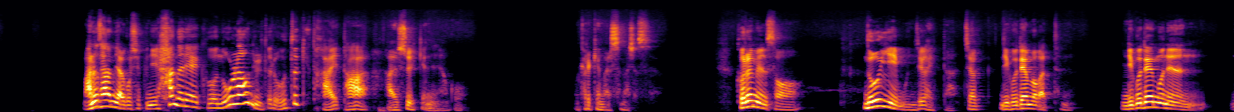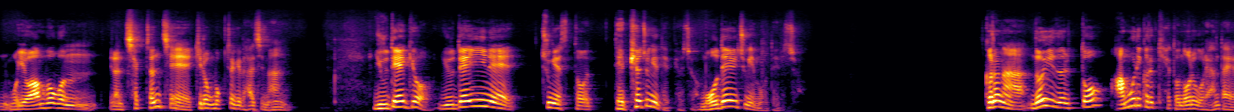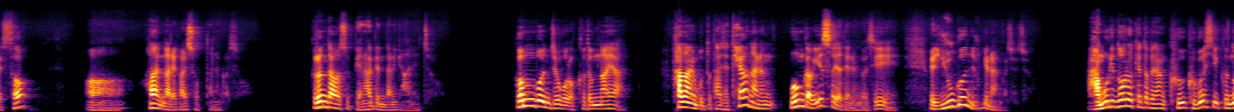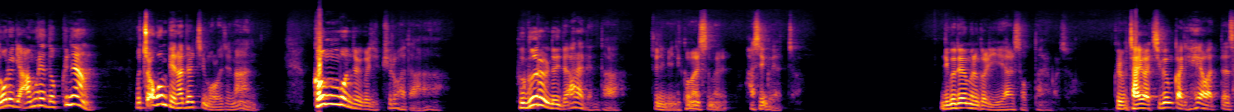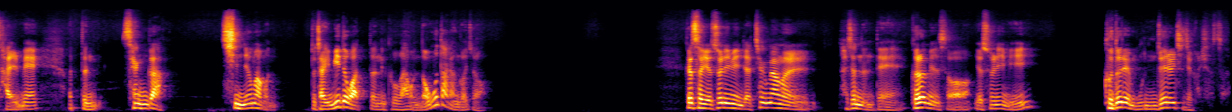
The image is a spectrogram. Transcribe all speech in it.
많은 사람이 알고 싶은 이 하늘의 그 놀라운 일들을 어떻게 다 알 수 있겠느냐고 그렇게 말씀하셨어요. 그러면서 너희의 문제가 있다. 즉 니고데모 같은 니고데모는 뭐 요한복음이란 책 전체의 기록 목적이기도 하지만 유대교 유대인의 중에서도 대표 중의 대표죠. 모델 중의 모델이죠. 그러나 너희들도 아무리 그렇게 해도 노력을 한다 해서 어, 하나님 나라에 갈 수 없다는 거죠. 그런다고 해서 변화된다는 게 아니죠. 근본적으로 거듭나야 하나님부터 다시 태어나는 뭔가가 있어야 되는 거지. 육은 육이라는 거죠. 아무리 노력해도 그냥 그, 그것이 그 노력이 아무래도 그냥 뭐 조금 변화될지 모르지만 근본적인 것이 필요하다. 그거를 너희들 알아야 된다. 주님이 그 말씀을 하신 거였죠. 니고데모는 그걸 이해할 수 없다는 거죠. 그리고 자기가 지금까지 해왔던 삶의 어떤 생각, 신념하고는 또 자기 믿어왔던 그거하고는 너무 다른 거죠. 그래서 예수님이 이제 책망을 하셨는데 그러면서 예수님이 그들의 문제를 지적하셨어요.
